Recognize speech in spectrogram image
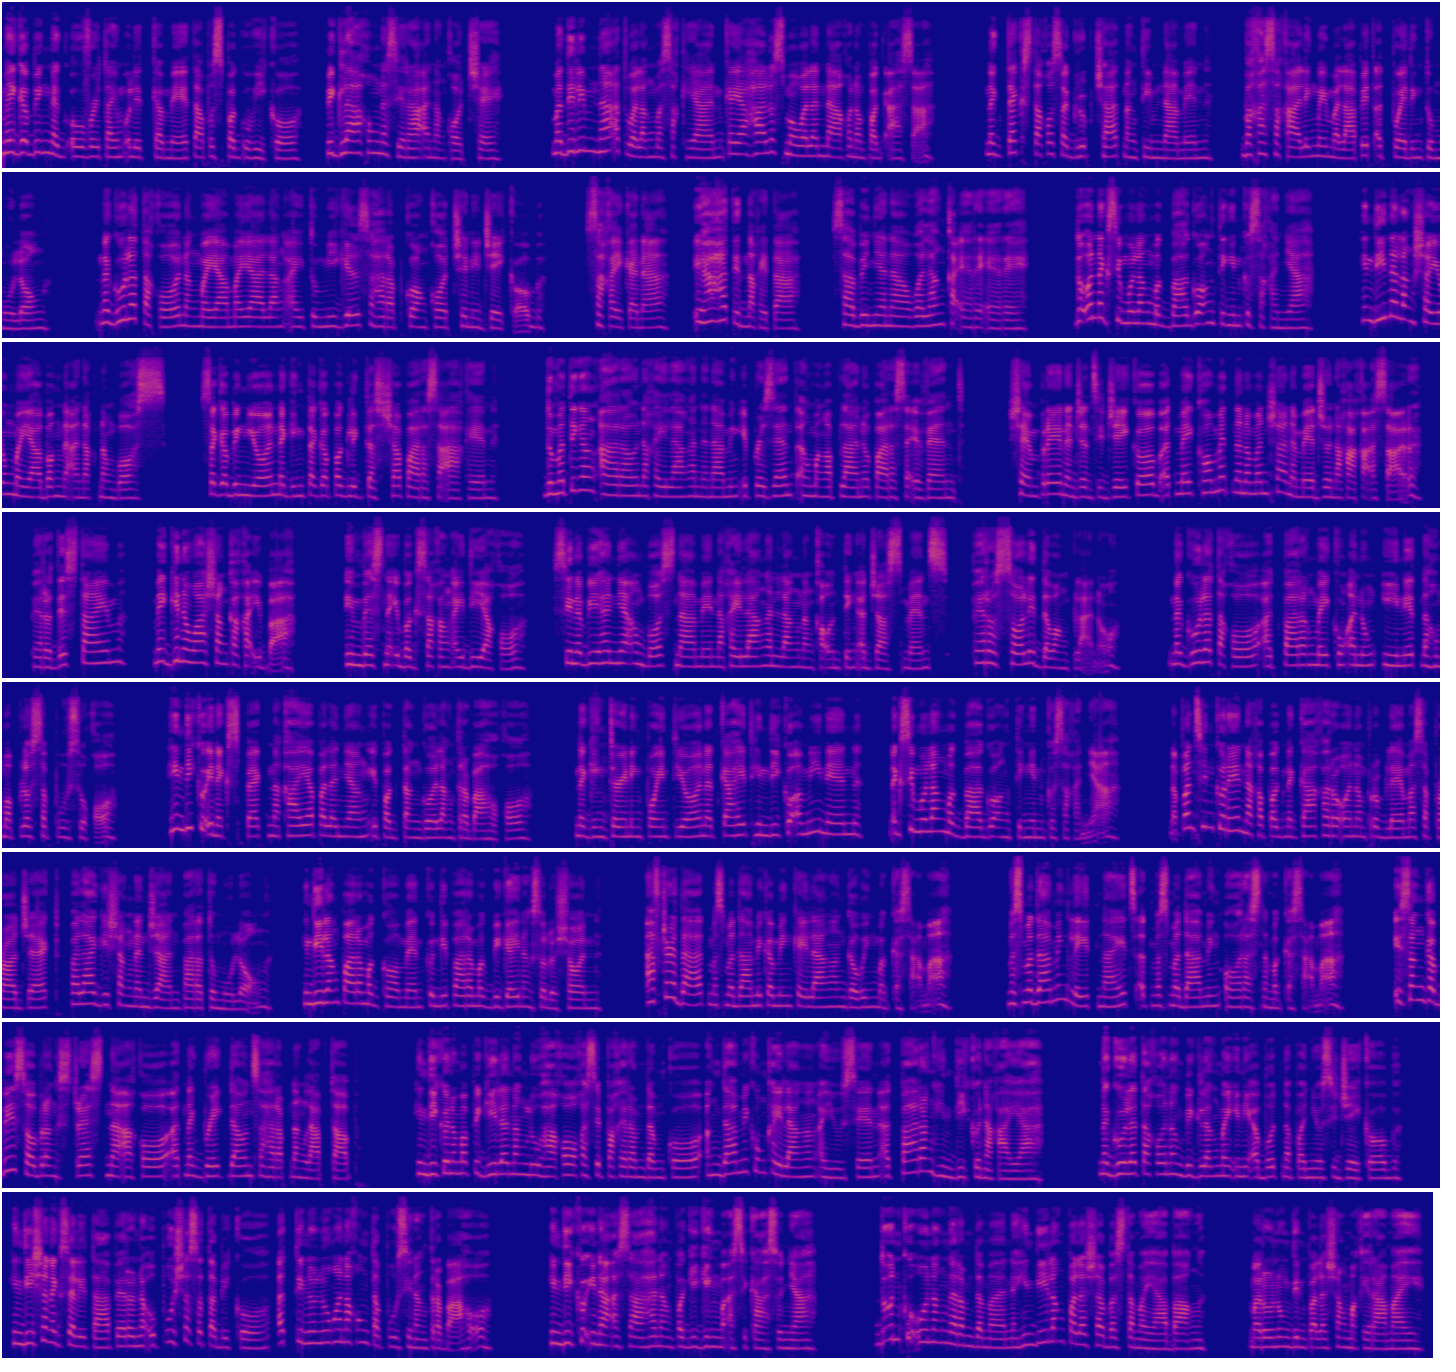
May gabing nag-overtime ulit kami tapos pag uwi ko, bigla akong nasiraan ng kotse. Madilim na at walang masakyan kaya halos mawalan na ako ng pag-asa. Nag-text ako sa group chat ng team namin. Baka sakaling may malapit at pwedeng tumulong. Nagulat ako nang maya-maya lang ay tumigil sa harap ko ang kotse ni Jacob. Sakay ka na, ihahatid na kita. Sabi niya na walang kaere-ere. Doon nagsimulang magbago ang tingin ko sa kanya. Hindi na lang siya yung mayabang na anak ng boss. Sa gabing yon, naging tagapagligtas siya para sa akin. Dumating ang araw na kailangan na naming i-present ang mga plano para sa event. Siyempre, nandyan si Jacob at may comment na naman siya na medyo nakakaasar. Pero this time, may ginawa siyang kakaiba. Imbes na ibagsak ang idea ko, sinabihan niya ang boss namin na kailangan lang ng kaunting adjustments, pero solid daw ang plano. Nagulat ako at parang may kung anong init na humaplos sa puso ko. Hindi ko inexpect na kaya pala niyang ipagtanggol ang trabaho ko. Naging turning point yon at kahit hindi ko aminin, nagsimulang magbago ang tingin ko sa kanya. Napansin ko rin na kapag nagkakaroon ng problema sa project, palagi siyang nandyan para tumulong. Hindi lang para mag-comment kundi para magbigay ng solusyon. After that, mas madami kaming kailangang gawing magkasama. Mas madaming late nights at mas madaming oras na magkasama. Isang gabi sobrang stressed na ako at nag-breakdown sa harap ng laptop. Hindi ko na mapigilan ng luha ko kasi pakiramdam ko ang dami kong kailangang ayusin at parang hindi ko na kaya. Nagulat ako nang biglang may iniabot na panyo si Jacob. Hindi siya nagsalita pero naupo siya sa tabi ko at tinulungan akong tapusin ang trabaho. Hindi ko inaasahan ang pagiging maasikaso niya. Doon ko unang naramdaman na hindi lang pala siya basta mayabang. Marunong din pala siyang makiramay.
